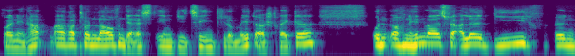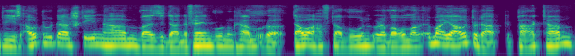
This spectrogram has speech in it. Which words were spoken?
wollen den Halbmarathon laufen, der Rest eben die 10 Kilometer Strecke. Und noch ein Hinweis für alle, die irgendwie das Auto da stehen haben, weil sie da eine Ferienwohnung haben oder dauerhafter wohnen oder warum auch immer ihr Auto da abgeparkt haben.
